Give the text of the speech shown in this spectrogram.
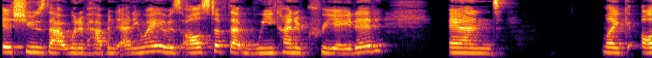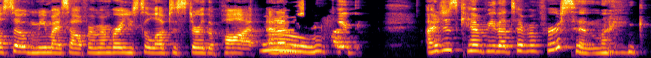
issues that would have happened anyway. It was all stuff that we kind of created and like also me myself, I remember I used to love to stir the pot and I'm like I just can't be that type of person. Like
